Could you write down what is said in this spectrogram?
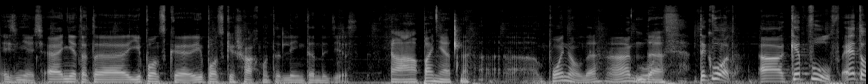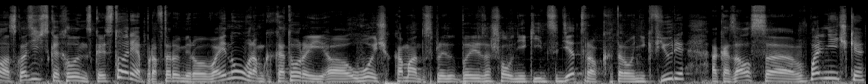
извиняюсь. А, нет, это японская, японские шахматы для Nintendo DS. А, понятно. А, Понял, да? А, го. Да. Так вот, Кэп Вулф это у нас классическая хэллоуинская история про Вторую мировую войну, в рамках которой а, у воющих команд произошел некий инцидент, в рамках которого Ник Фьюри оказался в больничке,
